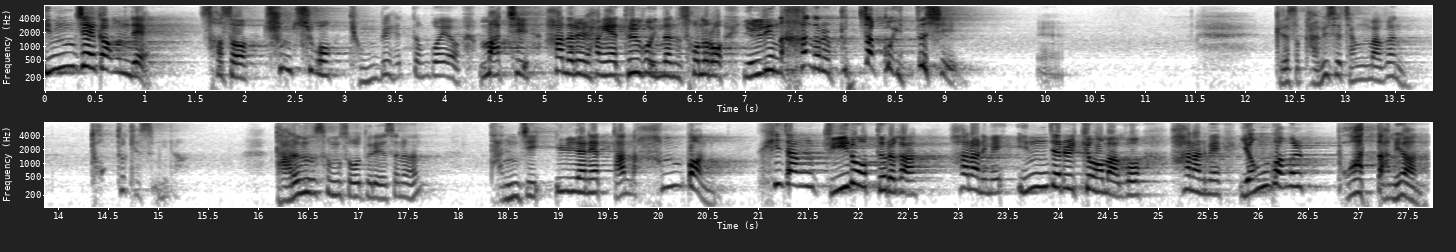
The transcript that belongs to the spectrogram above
임재 가운데 서서 춤추고 경배했던 거예요. 마치 하늘을 향해 들고 있는 손으로 열린 하늘을 붙잡고 있듯이. 예. 그래서 다윗의 장막은 독특했습니다. 다른 성소들에서는 단지 1년에 단 한 번 휘장 뒤로 들어가 하나님의 인재를 경험하고 하나님의 영광을 보았다면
